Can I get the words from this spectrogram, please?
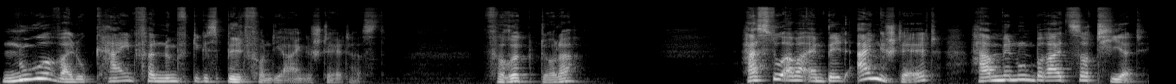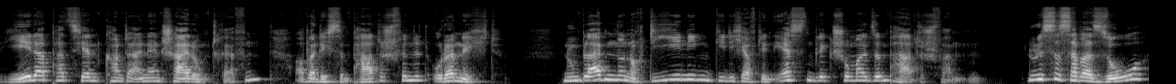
Nur weil du kein vernünftiges Bild von dir eingestellt hast. Verrückt, oder? Hast du aber ein Bild eingestellt, haben wir nun bereits sortiert. Jeder Patient konnte eine Entscheidung treffen, ob er dich sympathisch findet oder nicht. Nun bleiben nur noch diejenigen, die dich auf den ersten Blick schon mal sympathisch fanden. Nun ist es aber so,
